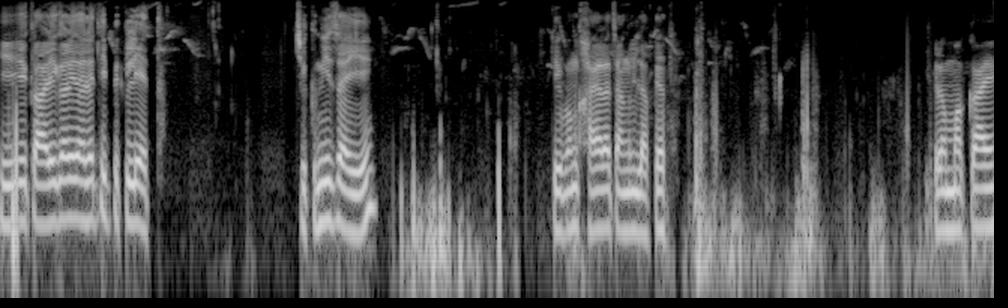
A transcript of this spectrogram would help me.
ही काळी काळी झाली ती पिकली आहेत. चिकनीच आहे ती पण खायला चांगली लागतात. इकडं मका आहे.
